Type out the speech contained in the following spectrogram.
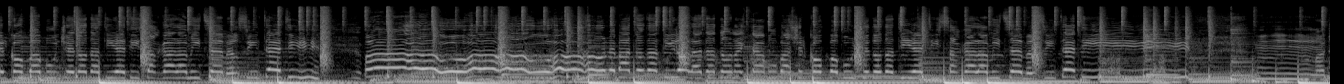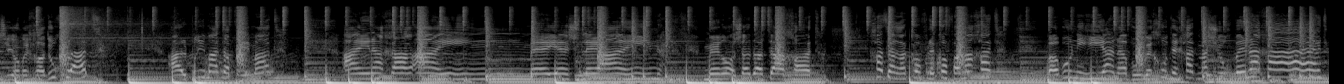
של קוף בבון שדודתי אתי סרגה לה מצמר סינתטי. לבת דודתי לא לדדון הייתה בובה של קוף בבון שדודתי אתי סרגה לה מצמר סינתטי. עד שיום אחד הוחלט על פרימת הפרימט עין אחר עין מיש לעין מראש עד התחת. חזר הקוף לקוף המחט בבון נהיה נבו בחוט אחד משוך בנחת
